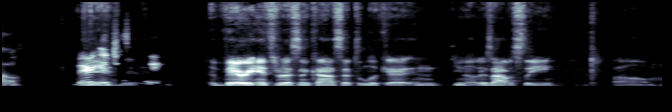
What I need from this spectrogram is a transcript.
don't know. Very yeah. interesting. Very interesting concept to look at. And you know there's obviously um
